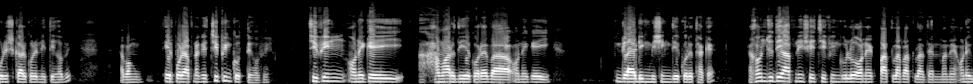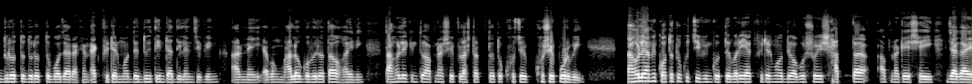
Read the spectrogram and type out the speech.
পরিষ্কার করে নিতে হবে এবং এরপরে আপনাকে চিপিং করতে হবে। চিপিং অনেকেই হামার দিয়ে করে বা অনেকেই গ্লাইডিং মেশিন দিয়ে করে থাকে। এখন যদি আপনি সেই চিপিংগুলো অনেক পাতলা পাতলা দেন মানে অনেক দূরত্ব দূরত্ব বজায় রাখেন, এক ফিটের মধ্যে দুই তিনটা দিলেন চিপিং আর নেই এবং ভালো গভীরতাও হয়নি, তাহলে কিন্তু আপনার সেই প্লাস্টারটা তো খসে খসে পড়বেই। তাহলে আমি কতটুকু চিপিং করতে পারি? এক ফিটের মধ্যে অবশ্যই সাতটা আপনাকে সেই জায়গায়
